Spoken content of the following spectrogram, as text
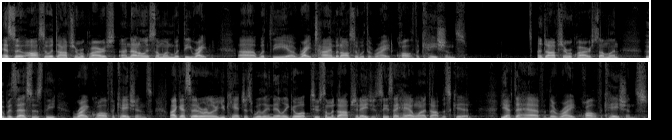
And so also adoption requires uh, not only someone with the right uh, with the uh, right time, but also with the right qualifications. Adoption requires someone who possesses the right qualifications. Like I said earlier, you can't just willy nilly go up to some adoption agency and say, hey, I want to adopt this kid. You have to have the right qualifications.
